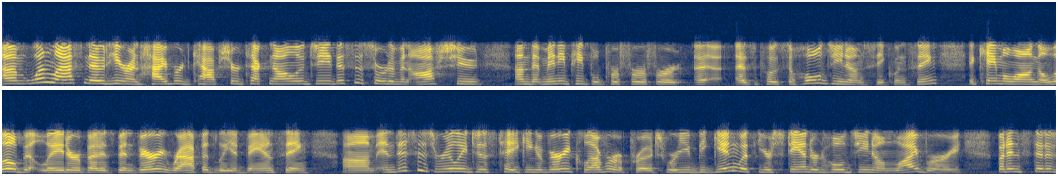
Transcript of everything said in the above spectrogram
Um, one last note here on hybrid capture technology. This is sort of an offshoot um, that many people prefer for uh, as opposed to whole genome sequencing. It came along a little bit later, but has been very rapidly advancing. Um, and this is really just taking a very clever approach where you begin with your standard whole genome library, but instead of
